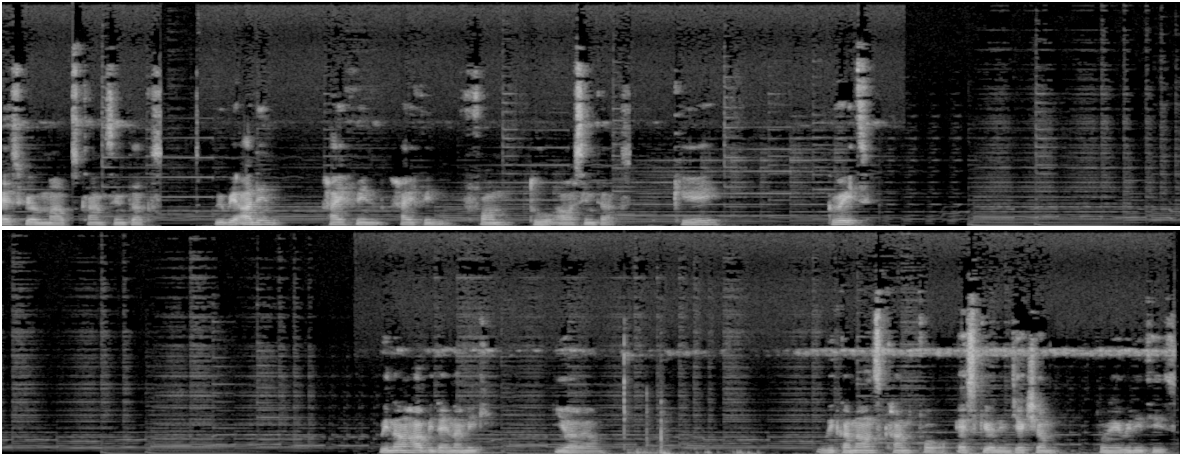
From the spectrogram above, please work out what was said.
SQL map scan syntax. We'll be adding hyphen hyphen from to our syntax. Okay, great. We now have a dynamic URL we can now scan for SQL injection vulnerabilities.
